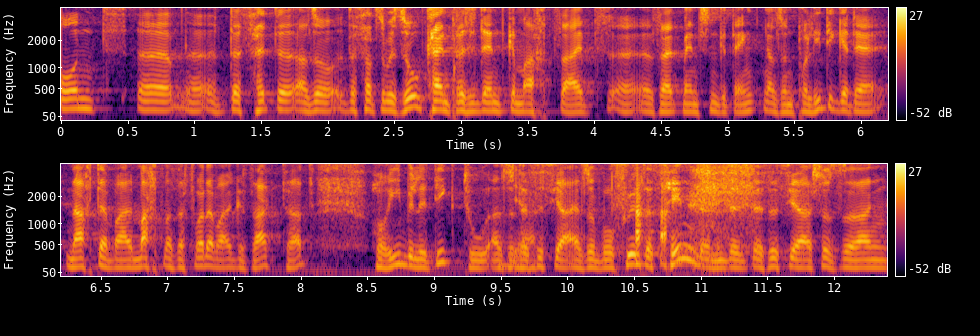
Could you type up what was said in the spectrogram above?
und äh, das hätte, also das hat sowieso kein Präsident gemacht seit, äh, seit Menschengedenken. Also ein Politiker, der nach der Wahl macht, was er vor der Wahl gesagt hat. Horribile dictu. Also ja. das ist ja, also wo führt das hin? Denn das ist ja sozusagen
